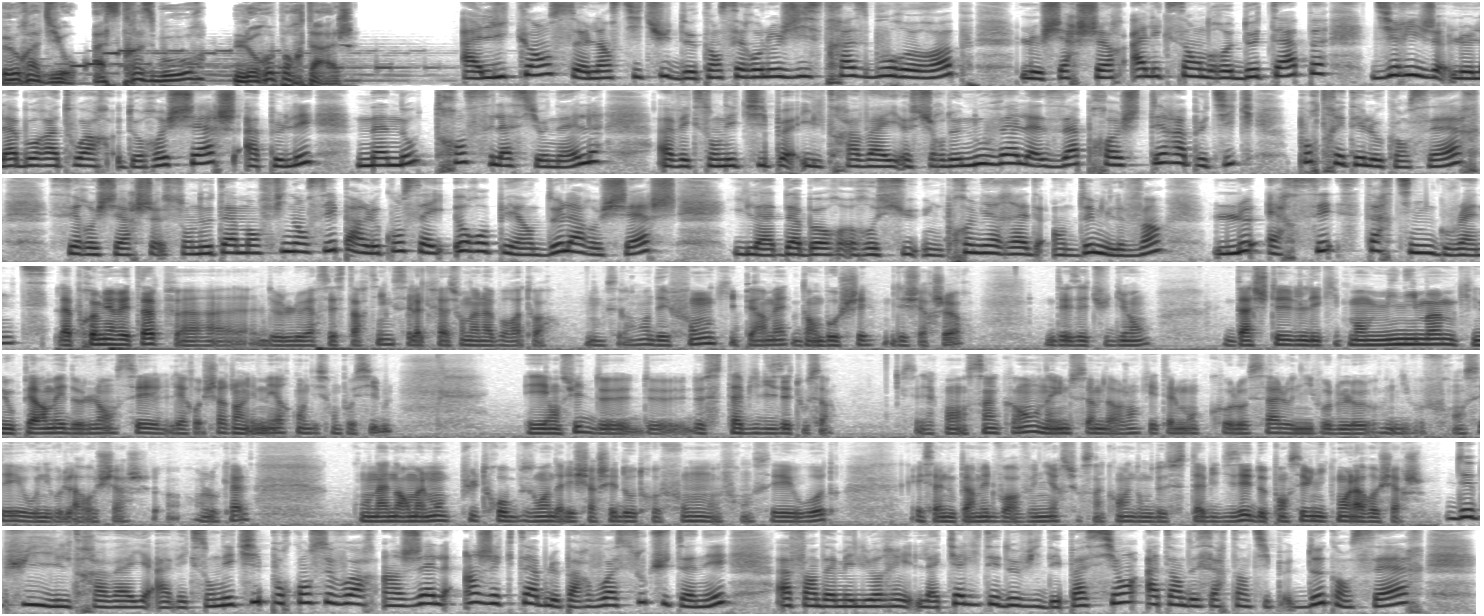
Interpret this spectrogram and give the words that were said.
Euradio à Strasbourg, le reportage. À l'ICANS, l'Institut de cancérologie Strasbourg-Europe, le chercheur Alexandre Detape dirige le laboratoire de recherche appelé Nanotranslationnel. Avec son équipe, il travaille sur de nouvelles approches thérapeutiques pour traiter le cancer. Ces recherches sont notamment financées par le Conseil européen de la recherche. Il a d'abord reçu une première aide en 2020, l'ERC Starting Grant. La première étape euh, de l'ERC Starting, c'est la création d'un laboratoire. Donc c'est vraiment des fonds qui permettent d'embaucher des chercheurs, des étudiants, d'acheter l'équipement minimum qui nous permet de lancer les recherches dans les meilleures conditions possibles et ensuite de, de stabiliser tout ça. C'est-à-dire que pendant 5 ans, on a une somme d'argent qui est tellement colossale au niveau, de le, au niveau français ou au niveau de la recherche en local qu'on a normalement plus trop besoin d'aller chercher d'autres fonds français ou autres et ça nous permet de voir venir sur 5 ans et donc de stabiliser de penser uniquement à la recherche. Depuis, il travaille avec son équipe pour concevoir un gel injectable par voie sous-cutanée afin d'améliorer la qualité de vie des patients atteints de certains types de cancers.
